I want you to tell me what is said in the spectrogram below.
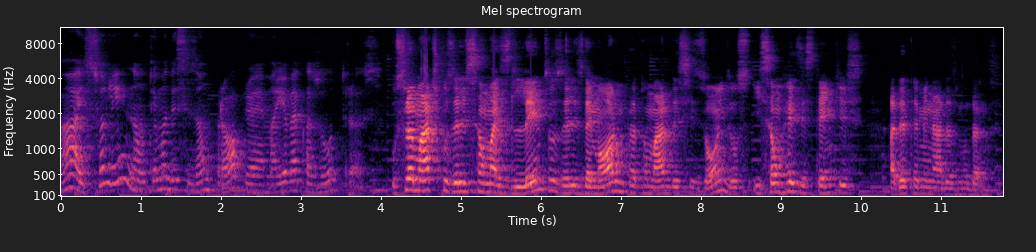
Ah, isso ali não tem uma decisão própria, é Maria vai com as outras. Os fleumáticos eles são mais lentos, eles demoram para tomar decisões e são resistentes a determinadas mudanças.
